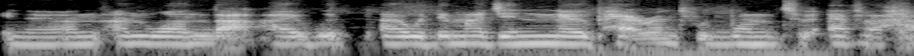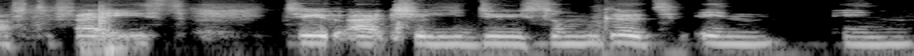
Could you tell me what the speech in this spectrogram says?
you know and, and one that i would i would imagine no parent would want to ever have to face to actually do some good in in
